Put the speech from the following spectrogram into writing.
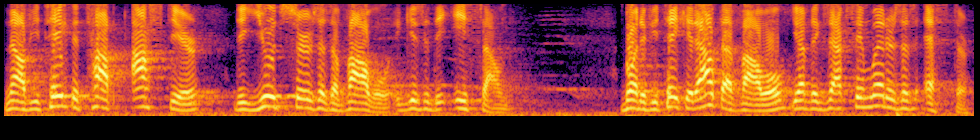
Now, if you take the top Aster, the Yud serves as a vowel. It gives it the E sound. But if you take it out, that vowel, you have the exact same letters as Esther.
